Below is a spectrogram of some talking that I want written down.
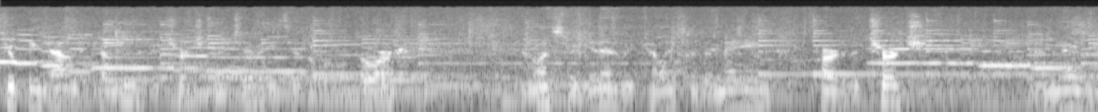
stooping down to come into the Church Nativity through the little door. And once we get in, we come into the main part of the church. And there it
